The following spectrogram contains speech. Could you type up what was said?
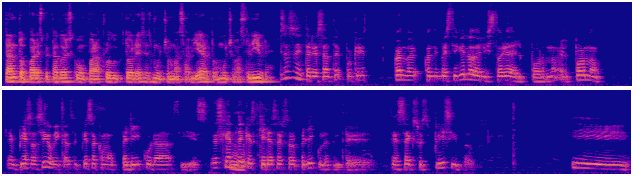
tanto para espectadores como para productores es mucho más abierto, mucho más libre. Eso es interesante porque cuando, cuando investigué lo de la historia del porno, el porno empieza así, ubicas, empieza como películas y es, es gente que quiere hacer solo películas entre de sexo explícito. Y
